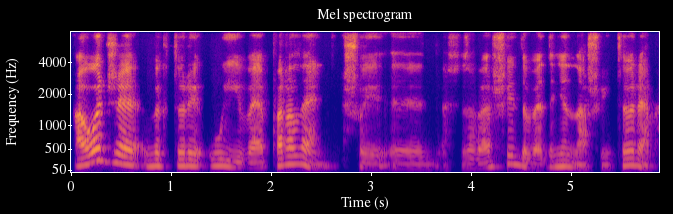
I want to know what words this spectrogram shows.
А отже, вектори У і В паралельні, що е, завершує доведення нашої теореми.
